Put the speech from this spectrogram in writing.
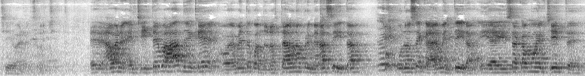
Sí, bueno, eso es un chiste. Eh, ah, bueno, el chiste va de que, obviamente, cuando uno está en una primera cita, uno se cae de mentira. Y de ahí sacamos el chiste.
